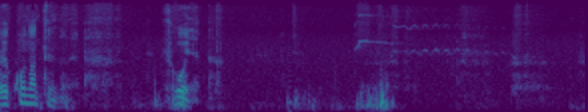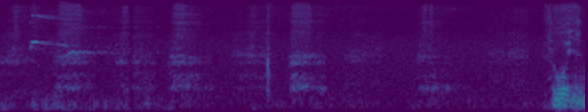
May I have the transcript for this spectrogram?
えーこうなってんだね。すごいね。すごいね。い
